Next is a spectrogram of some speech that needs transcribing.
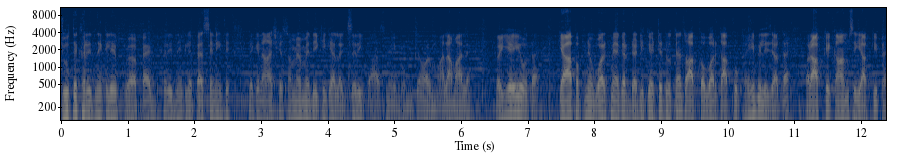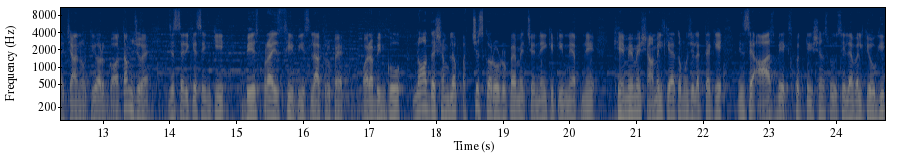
जूते खरीदने के लिए पैड खरीदने के लिए पैसे नहीं थे। लेकिन आज के समय में देखिए क्या लग्जरी कार्स में घूमते हैं और माला माल है। तो यही होता है कि आप अपने वर्क में अगर डेडिकेटेड होते हैं तो आपका वर्क आपको कहीं भी ले जाता है और आपके काम से ही आपकी पहचान होती है। और गौतम जो है, जिस तरीके से इनकी बेस प्राइस थी बीस लाख रुपये और अब इनको नौ दशमलव पच्चीस करोड़ रुपए में चेन्नई की टीम ने अपने खेमे में शामिल किया है तो मुझे लगता है कि इनसे आज भी एक्सपेक्टेशंस भी उसी लेवल की होगी।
